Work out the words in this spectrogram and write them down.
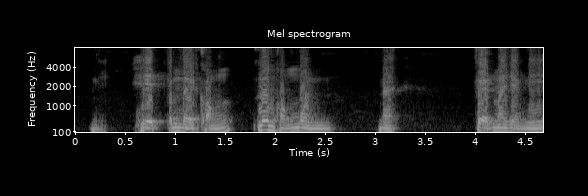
ๆ เหตุกำเนิดของเรื่องของมนนะเกิดมาอย่างนี้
